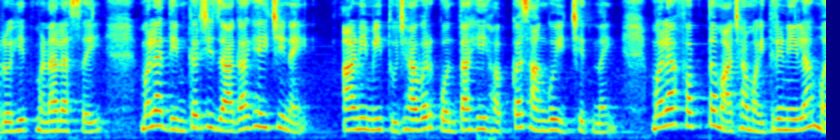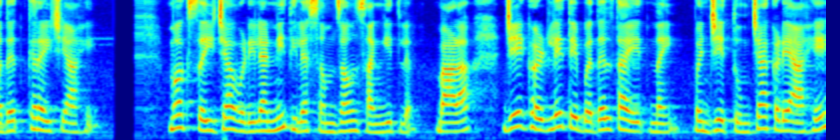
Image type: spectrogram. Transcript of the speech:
रोहित म्हणाला सई मला दिनकरची जागा घ्यायची नाही आणि मी तुझ्यावर कोणताही हक्क सांगू इच्छित नाही. मला फक्त माझ्या मैत्रिणीला मदत करायची आहे. मग सईच्या वडिलांनी तिला समजावून सांगितलं बाळा जे घडले ते बदलता येत नाही पण जे तुमच्याकडे आहे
